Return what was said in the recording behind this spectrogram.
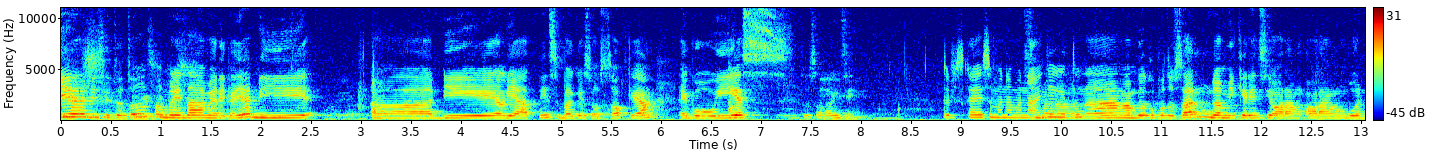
iya di situ tuh pemerintah Amerikanya di eh, diliatin sebagai sosok yang egois. Terus apa lagi sih? terus kayak semena-mena aja gitu Nah, ngambil keputusan nggak mikirin si orang-orang bun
